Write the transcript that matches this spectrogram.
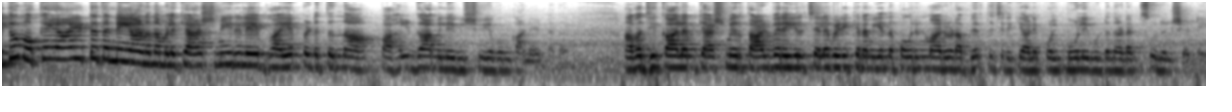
ഇതുമൊക്കെയായിട്ട് തന്നെയാണ് നമ്മൾ കാശ്മീരിലെ ഭയപ്പെടുത്തുന്ന പഹൽഗാമിലെ വിഷയവും കാണേണ്ടത്. അവധിക്കാലം കാശ്മീർ താഴ്വരയിൽ ചെലവഴിക്കണം എന്ന് പൗരന്മാരോട് അഭ്യർത്ഥിച്ചിരിക്കുകയാണ് ഇപ്പോൾ ബോളിവുഡ് നടൻ സുനിൽ ഷെട്ടി.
